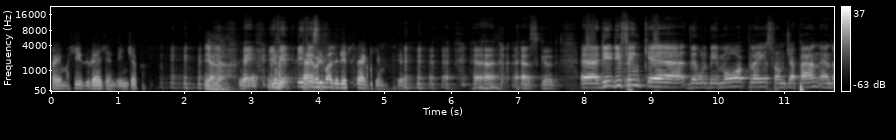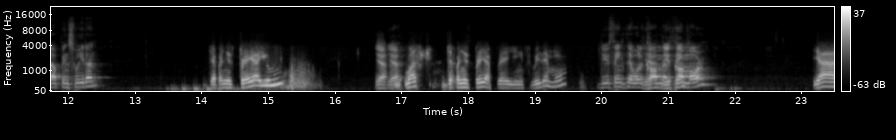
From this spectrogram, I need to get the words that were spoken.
famous. He's a legend in Japan. Yeah. Yeah. If it- if Everybody respects him. Yeah. That's good. Uh, do, do you think uh, there will be more players from Japan end up in Sweden? Japanese player, you mean? Yeah. Yeah. What? Japanese player play in Sweden more? Do you think they will Yeah, come, you come more? Yeah,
